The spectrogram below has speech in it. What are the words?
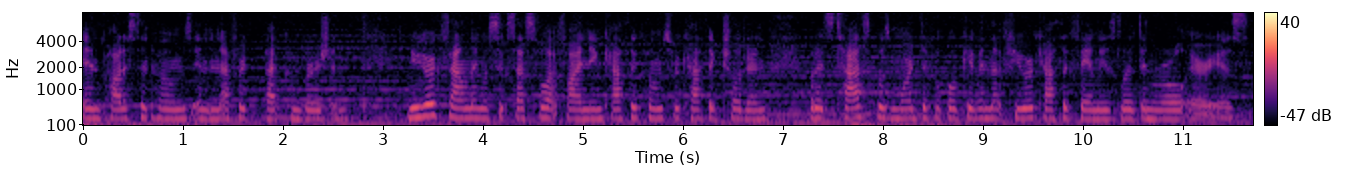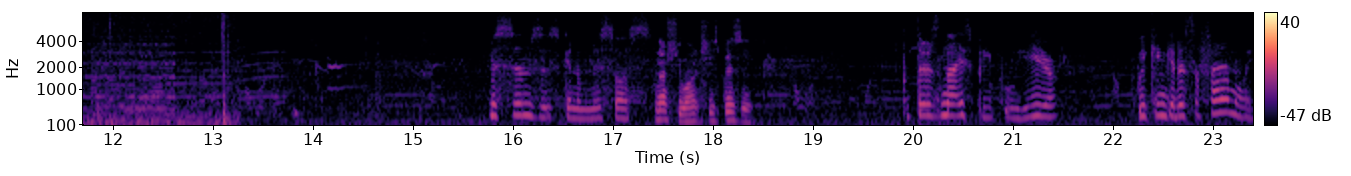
in Protestant homes in an effort at conversion. New York Foundling was successful at finding Catholic homes for Catholic children, but its task was more difficult given that fewer Catholic families lived in rural areas. Miss Sims is gonna miss us. No, she won't. She's busy. But there's nice people here. We can get us a family.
